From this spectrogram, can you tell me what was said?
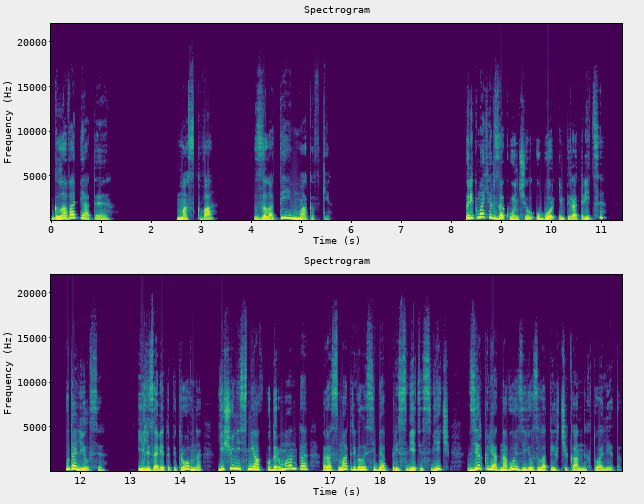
Глава пятая. Москва. Золотые маковки. Парикмахер закончил убор императрицы, удалился. Елизавета Петровна, еще не сняв пудерманта, рассматривала себя при свете свеч в зеркале одного из ее золотых чеканных туалетов.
